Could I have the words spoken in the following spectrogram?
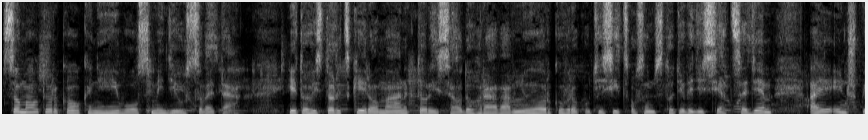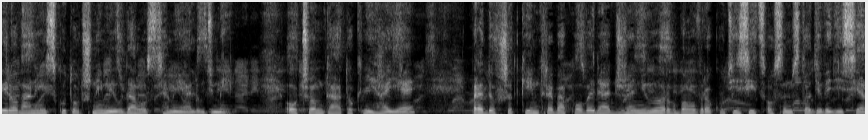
Som autorkou knihy 8 div sveta. Je to historický román, ktorý sa odohráva v New Yorku v roku 1897 a je inšpirovaný skutočnými udalosťami a ľuďmi. O čom táto kniha je? Predovšetkým treba povedať, že New York bol v roku 1897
